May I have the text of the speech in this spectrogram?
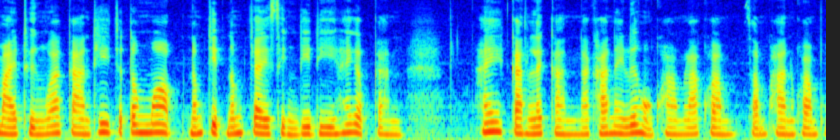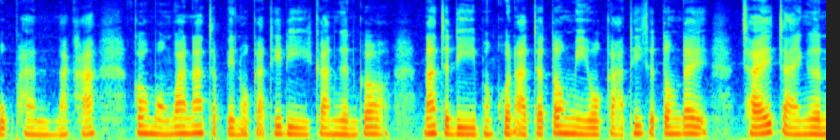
หมายถึงว่าการที่จะต้องมอบน้ำจิตน้ำใจสิ่งดีๆ ให้กับกัน ให้กันและกันนะคะ ในเรื่องของความรักความสัมพันธ์ ความผูกพันนะคะ ก็มองว่าน่าจะเป็นโอกาสที่ดี การเงินก็น่าจะดีบางคนอาจจะต้องมีโอกาสที่จะต้องได้ ใช้จ่ายเงิน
